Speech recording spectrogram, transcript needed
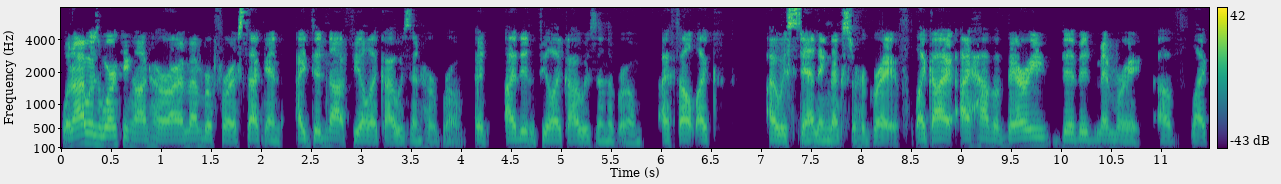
when i was working on her i remember for a second i did not feel like i was in her room. It, i didn't feel like i was in the room. I felt like i was standing next to her grave. Like i i have a very vivid memory of like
